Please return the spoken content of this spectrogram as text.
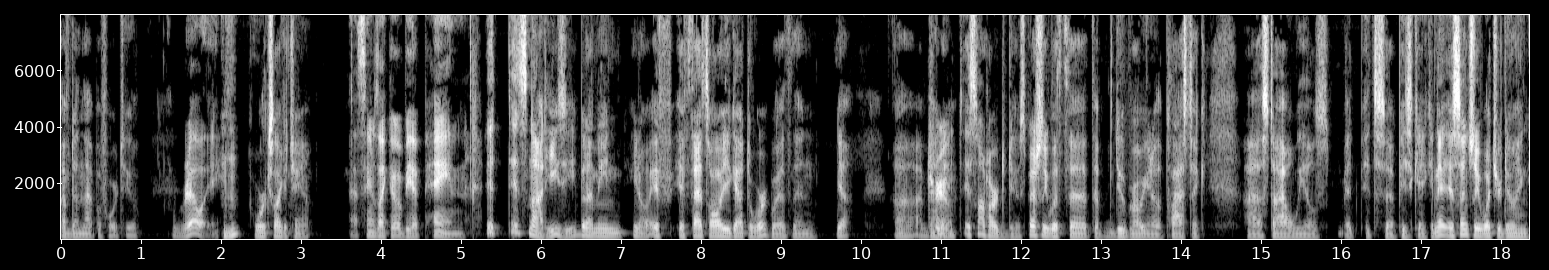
I've done that before too. Really? Works like a champ. That seems like it would be a pain. It it's not easy, but I mean, you know, if if that's all you got to work with, then yeah, uh, I've done True. it. It's not hard to do, especially with the the Dubro, you know, the plastic uh, style wheels. It, it's a piece of cake, and it, essentially what you're doing,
